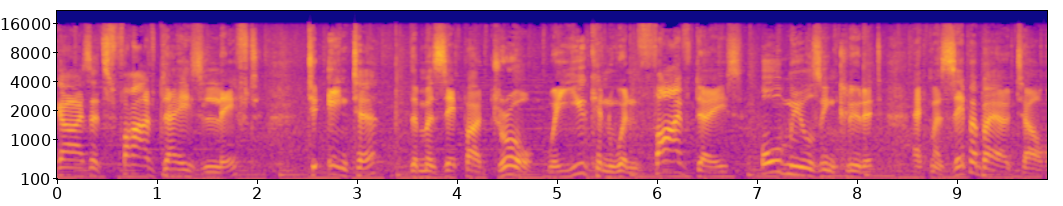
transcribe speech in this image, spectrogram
guys, it's five days left to enter the Mazeppa draw where you can win five days, all meals included at Mazeppa Bay Hotel,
